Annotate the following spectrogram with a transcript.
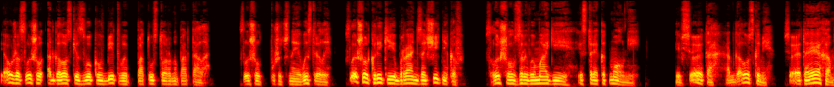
Я уже слышал отголоски звуков битвы по ту сторону портала. Слышал пушечные выстрелы, слышал крики и брань защитников, слышал взрывы магии и стрекот молний. И все это отголосками, все это эхом,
